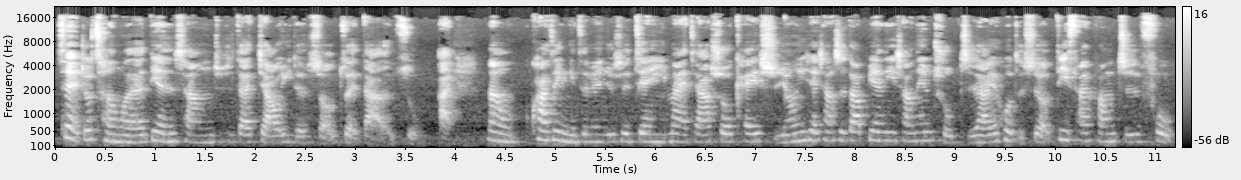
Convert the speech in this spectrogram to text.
这也就成为了电商就是在交易的时候最大的阻碍。那跨境你这边就是建议卖家说，可以使用一些像是到便利商店储值啊，又或者是有第三方支付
